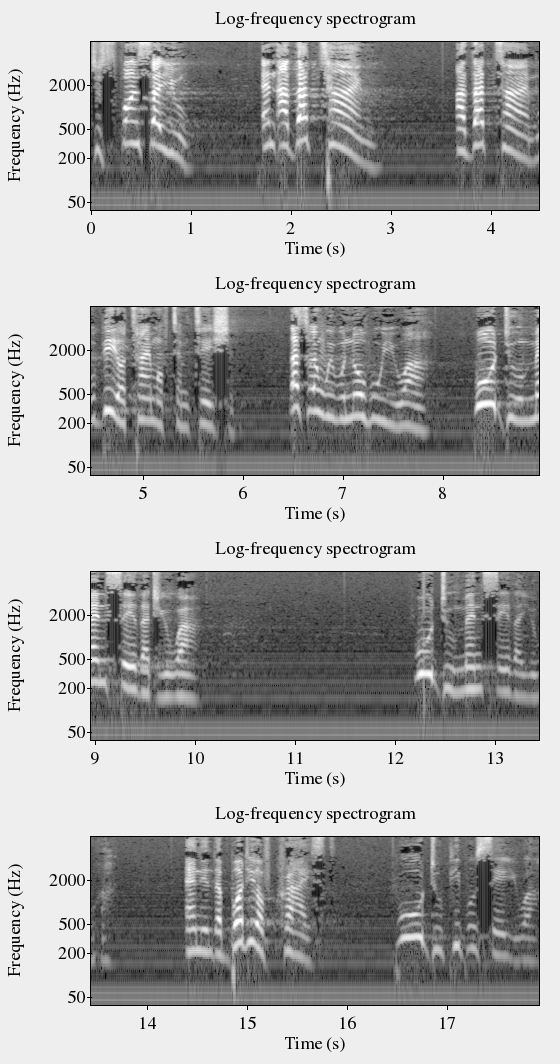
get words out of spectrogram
to sponsor you. And at that time, at that time will be your time of temptation. That's when we will know who you are. Who do men say that you are? Who do men say that you are? And in the body of Christ, who do people say you are?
